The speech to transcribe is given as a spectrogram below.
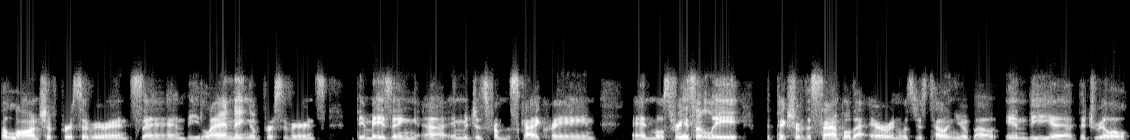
the launch of Perseverance and the landing of Perseverance, the amazing images from the Sky Crane and most recently, the picture of the sample that Erin was just telling you about in the uh, the drill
